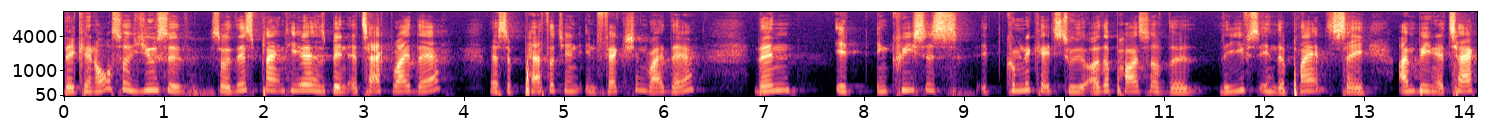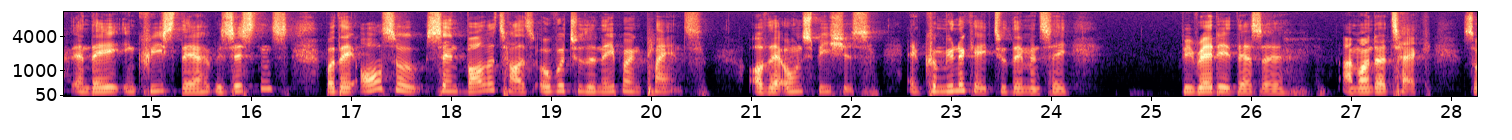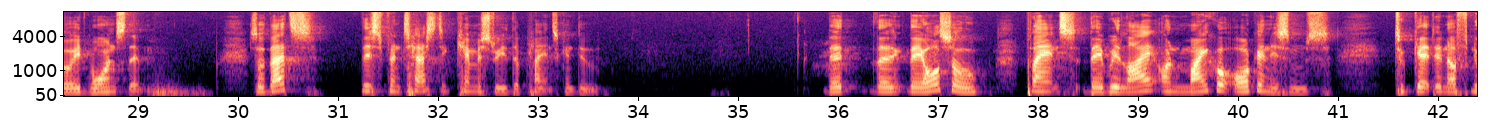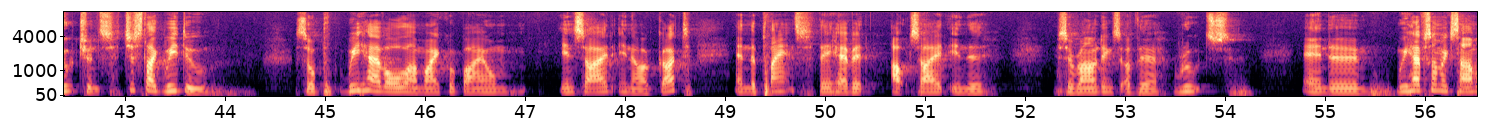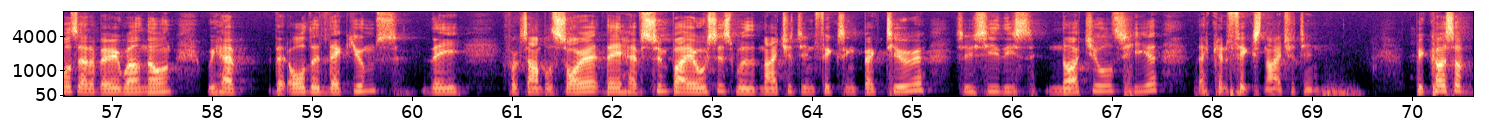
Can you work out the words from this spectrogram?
They can also use it. So this plant here has been attacked right there. There's a pathogen infection right there. Then it increases, it communicates to the other parts of the leaves in the plant say, I'm being attacked, and they increase their resistance. But they also send volatiles over to the neighboring plants of their own species and communicate to them and say, Be ready, there's a, I'm under attack. So it warns them. So that's this fantastic chemistry that plants can do. That they, they also, plants, they rely on microorganisms to get enough nutrients, just like we do. So we have all our microbiome inside in our gut, and the plants, they have it outside in the surroundings of their roots. And uh, we have some examples that are very well known. We have that all the legumes, they, for example, soya, they have symbiosis with nitrogen-fixing bacteria. So you see these nodules here that can fix nitrogen. Because of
